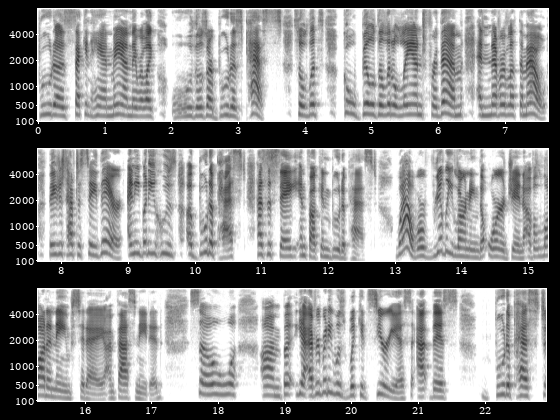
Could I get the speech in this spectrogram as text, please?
Buddha's secondhand man, they were like, oh, those are Buddha's pests. So let's go build a little land for them and never let them out. They just have to stay there. Anybody who's a Budapest has to stay in fucking Budapest. Wow, we're really learning the origin of a lot of names today. I'm fascinated. So, um, but yeah, everybody was wicked serious at this Budapest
